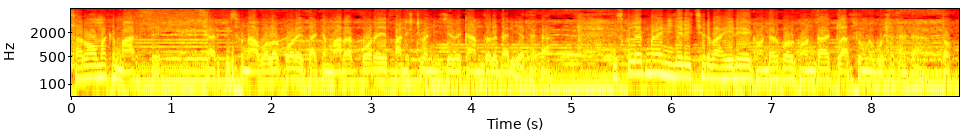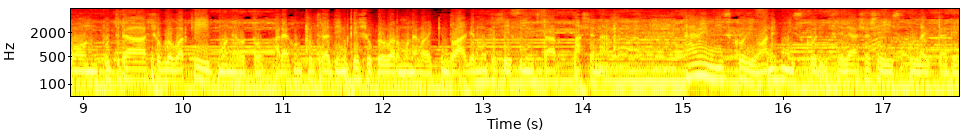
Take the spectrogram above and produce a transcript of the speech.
স্যারও আমাকে মারছে। স্যার কিছু না বলার পরে তাকে মারার পরে পানিশমেন্ট হিসেবে কান ধরে দাঁড়িয়ে থাকা। স্কুল লাইফ মানে নিজের ইচ্ছের বাইরে ঘণ্টার পর ঘণ্টা ক্লাসরুমে বসে থাকা। তখন প্রতিটা শুক্রবারকে ঈদ মনে হতো, আর এখন প্রতিটা দিনকে শুক্রবার মনে হয়, কিন্তু আগের মতো সেই ফিলিংসটা আর আসে না। হ্যাঁ আমি মিস করি, অনেক মিস করি, ফেলে আসা সেই স্কুল লাইফটাকে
